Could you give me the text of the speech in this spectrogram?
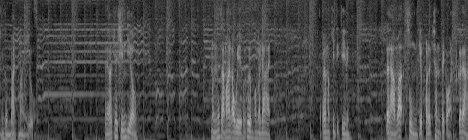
มีสมบัติใหม่อยู่ แต่ก็แค่ชิ้นเดียว มันไม่สามารถเอาเวเพิ่มเข้ามาได้จะไปมาคิดอีกทีหนึงแต่ถามว่าสุ่มเก็บคอลเลกชันไปก่อนก็ได้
